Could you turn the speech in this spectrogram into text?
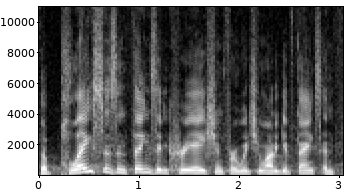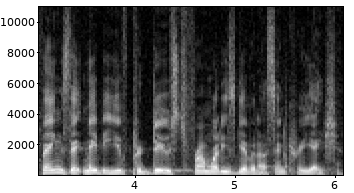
the places and things in creation for which you want to give thanks and things that maybe you've produced from what He's given us in creation.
